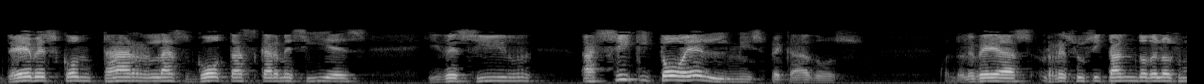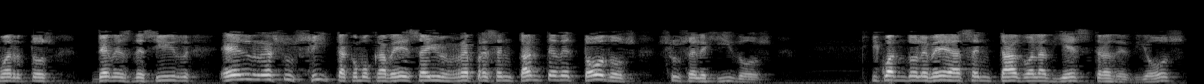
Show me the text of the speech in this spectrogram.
debes contar las gotas carmesíes y decir, así quitó Él mis pecados. Cuando le veas resucitando de los muertos, Debes decir, Él resucita como cabeza y representante de todos sus elegidos. Y cuando le veas sentado a la diestra de Dios,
